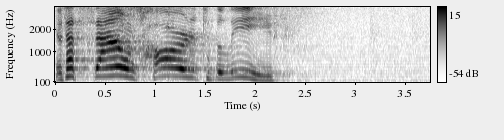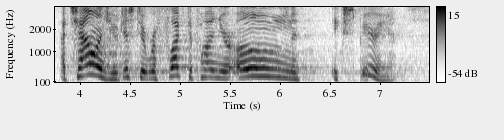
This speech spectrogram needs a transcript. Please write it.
And if that sounds hard to believe, I challenge you just to reflect upon your own experience.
